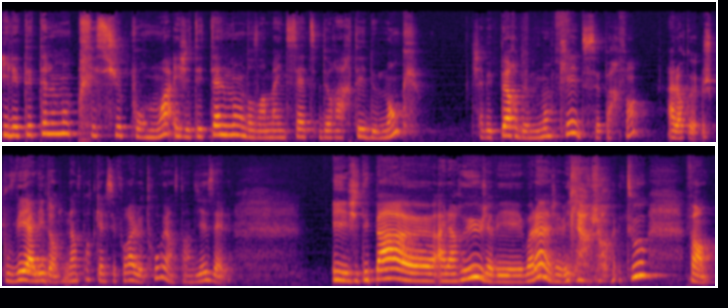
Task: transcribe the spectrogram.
Il était tellement précieux pour moi et j'étais tellement dans un mindset de rareté, de manque. J'avais peur de manquer de ce parfum, alors que je pouvais aller dans n'importe quel Sephora le trouver, hein, c'est un diesel. Et j'étais pas euh, à la rue, j'avais voilà, j'avais de l'argent et tout. Enfin,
